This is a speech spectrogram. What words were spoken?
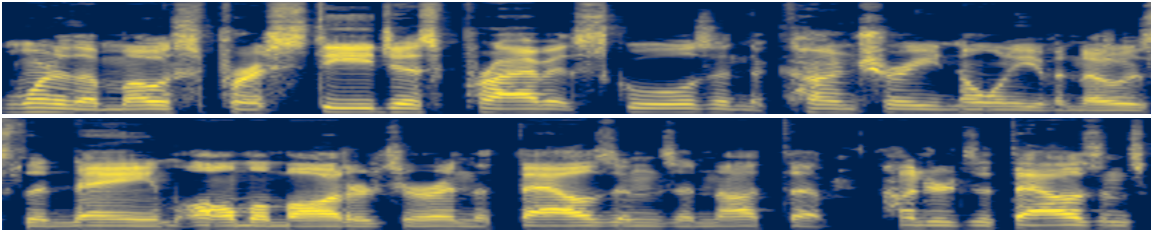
one of the most prestigious private schools in the country, no one even knows the name. Alma maters are in the thousands and not the hundreds of thousands.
